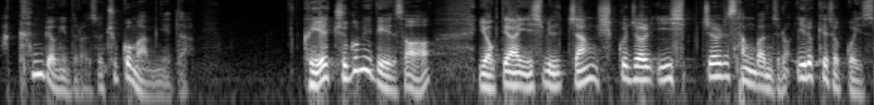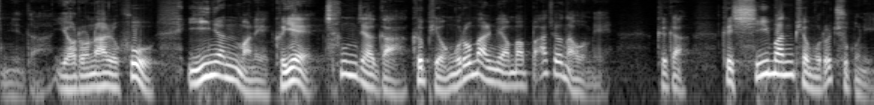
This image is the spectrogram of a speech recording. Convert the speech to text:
악한 병이 들어서 죽고 맙니다. 그의 죽음에 대해서 역대하 21장 19절 20절 상반절은 이렇게 적고 있습니다. 여러 날 후 2년 만에 그의 창자가 그 병으로 말미암아 빠져나오매 그가 그 심한 병으로 죽으니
